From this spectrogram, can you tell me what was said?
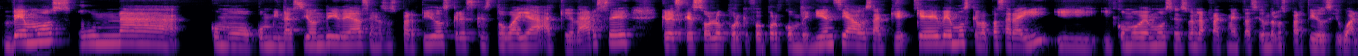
vemos una como combinación de ideas en esos partidos. ¿Crees que esto vaya a quedarse? ¿Crees que es solo porque fue por conveniencia? O sea, ¿qué, vemos que va a pasar ahí y, y, cómo vemos eso en la fragmentación de los partidos igual?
